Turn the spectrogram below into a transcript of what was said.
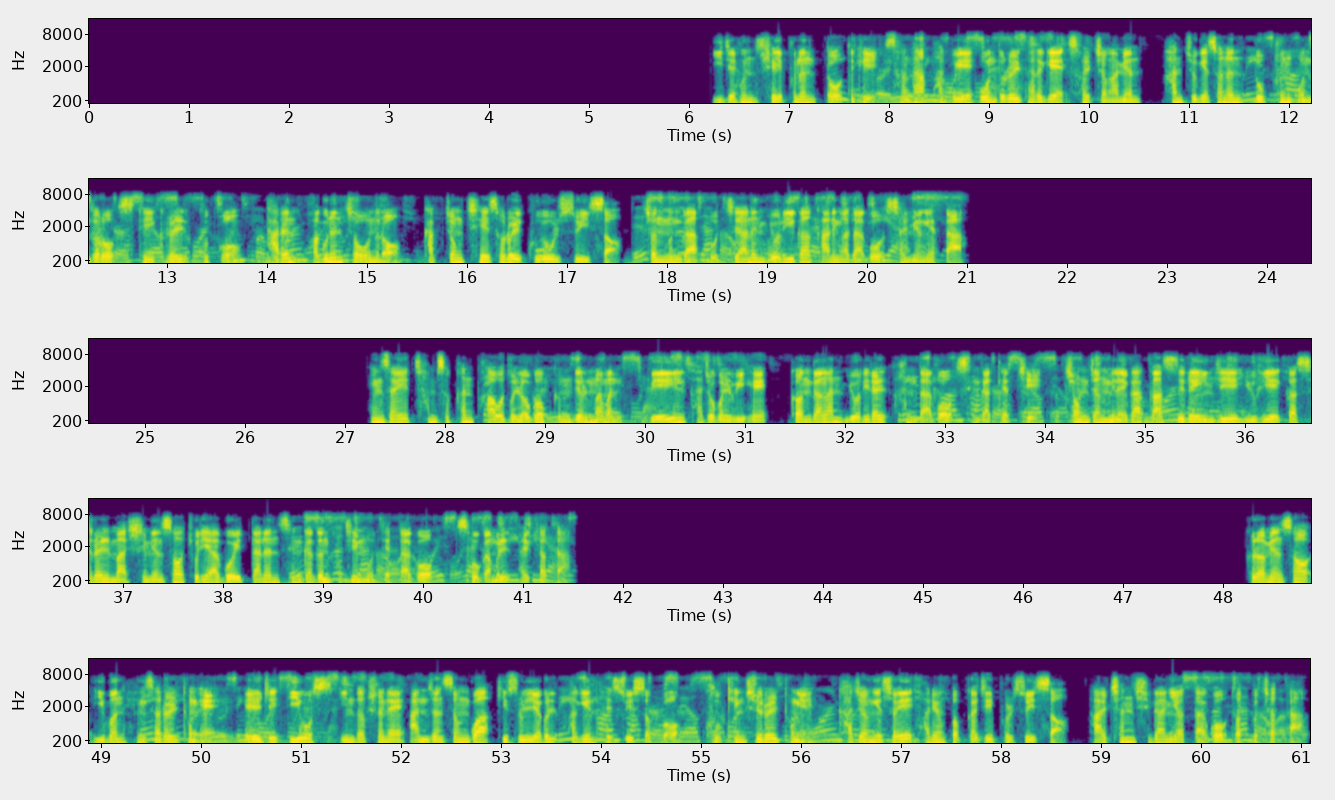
이재훈 셰프는 또 특히 상하 화구의 온도를 다르게 설정하면 한쪽에서는 높은 온도로 스테이크를 굽고 다른 화구는 저온으로 각종 채소를 구울 수 있어 전문가 못지않은 요리가 가능하다고 설명했다. 행사에 참석한 파워블로거 금별맘은 매일 가족을 위해 건강한 요리를 한다고 생각했지. 정작 내가 가스레인지의 유희의 가스를 마시면서 조리하고 있다는 생각은 하지 못했다고 소감을 밝혔다. 그러면서 이번 행사를 통해 LG 디오스 인덕션의 안전성과 기술력을 확인할 수 있었고 쿠킹쇼를 통해 가정에서의 활용법까지 볼 수 있어 알찬 시간이었다고 덧붙였다.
